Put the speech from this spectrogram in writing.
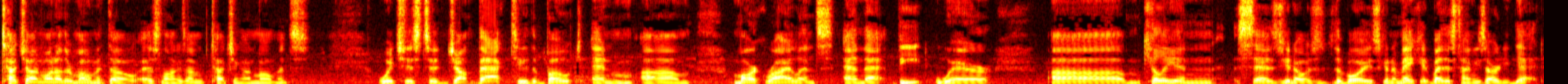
touch on one other moment though as long as i'm touching on moments which is to jump back to the boat and um, mark rylance and that beat where um, Cillian says, you know, the boy is going to make it. By this time, he's already dead.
